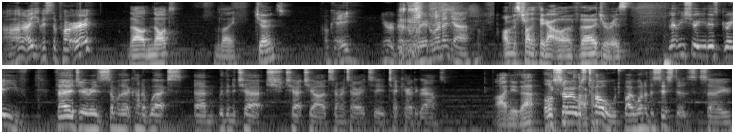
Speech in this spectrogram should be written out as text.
All right, Mr. Potter. I'll nod. Like Jones. Okay, you're a bit of a weird one, aren't ya? I was trying to figure out what a verger is. Let me show you this grave. Verger is someone that kind of works um, within a church, churchyard, cemetery to take care of the grounds. I knew that. Also, for I was told by one of the sisters, so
